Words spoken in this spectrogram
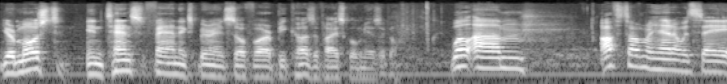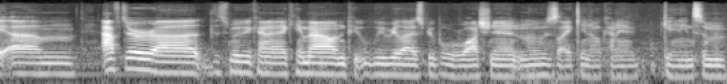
your most intense fan experience so far because of High School Musical? Well, um, off the top of my head, I would say um, after uh, this movie kind of came out and we realized people were watching it and it was like you know kind of gaining some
